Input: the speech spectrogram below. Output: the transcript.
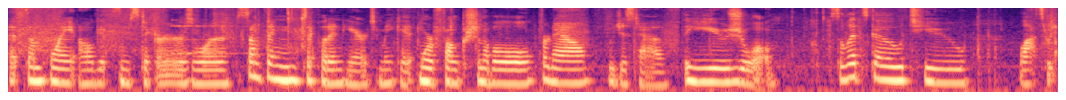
at some point I'll get some stickers or something to put in here to make it more functionable. For now, we just have the usual. So let's go to last week.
